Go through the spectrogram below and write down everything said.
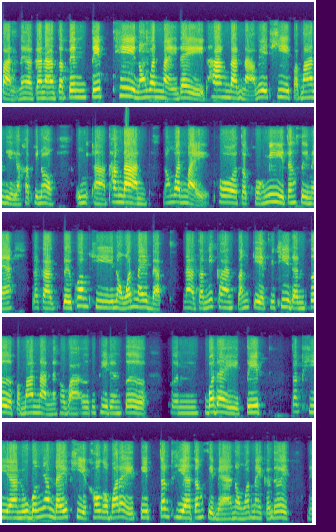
ปันนะคะก็น่าจะเป็นติปที่น้องวันใหม่ได้ทางด้านหนาเวทีประมาณนี้แหละค่ะพี่น้องอุ้งอ่าทางด้านน้องวันใหม่พ่อจะของมีจังสิแหมแล้วก็โดยความทีน้องวันใหม่แบบ น่าจะมีการสังเกตพี่พี่ๆแดนเซอร์ประมาณนั้นนะคะว่าเออพี่พี่ๆแดนเซอร์เพิ่นบ่ได้ติปจักเทียหนูเบิ่งยามใดพี่เขาก็บ่ได้ติปจักเทียจังสิแหมน้องวันใหม่ก็เลยได้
